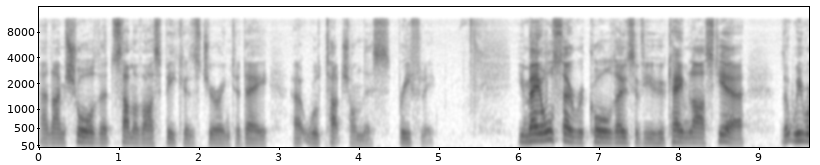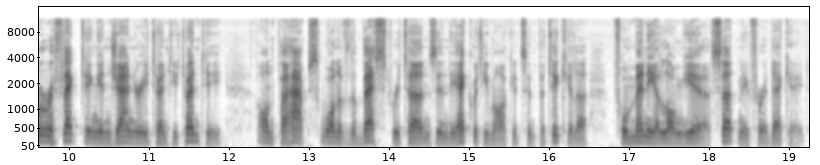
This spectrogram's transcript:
And I'm sure that some of our speakers during today uh, will touch on this briefly. You may also recall, those of you who came last year, that we were reflecting in January 2020 on perhaps one of the best returns in the equity markets in particular for many a long year, certainly for a decade.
